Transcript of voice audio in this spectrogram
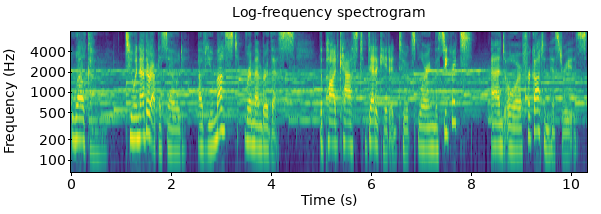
Welcome to another episode of You Must Remember This, the podcast dedicated to exploring the secrets and or forgotten histories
